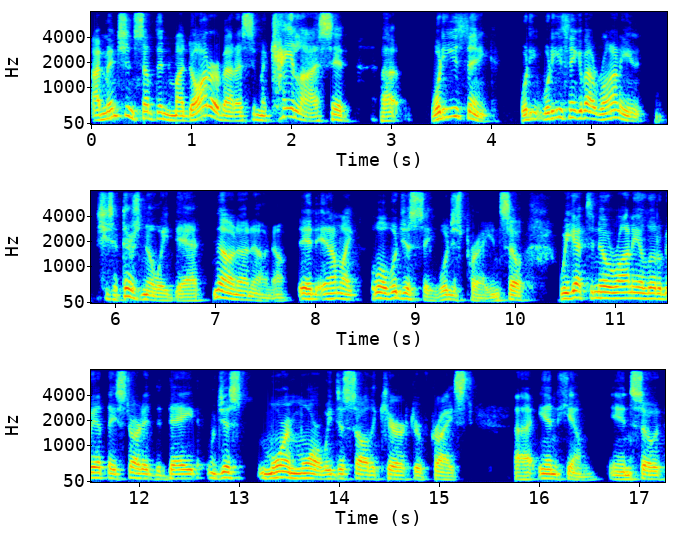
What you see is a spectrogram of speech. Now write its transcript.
I mentioned something to my daughter about. It. I said, Michaela, I said, uh, what do you think? What do you what do you think about Ronnie? And she said, There's no way, Dad. No, no, no, no. And, and I'm like, well, we'll just see. We'll just pray. And so we got to know Ronnie a little bit. They started to date. Just more and more, we just saw the character of Christ uh, in him. And so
